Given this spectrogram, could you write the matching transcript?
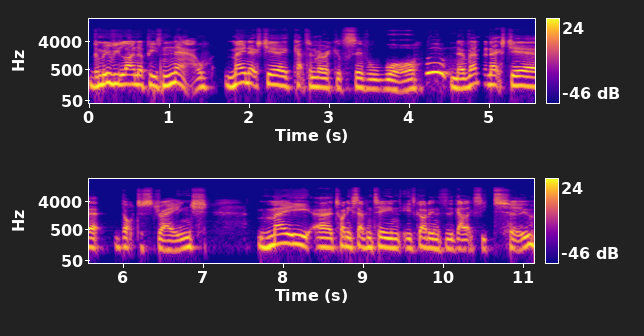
the movie lineup is now May next year, Captain America: Civil War. November next year, Doctor Strange. May uh, 2017 is Guardians of the Galaxy 2.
